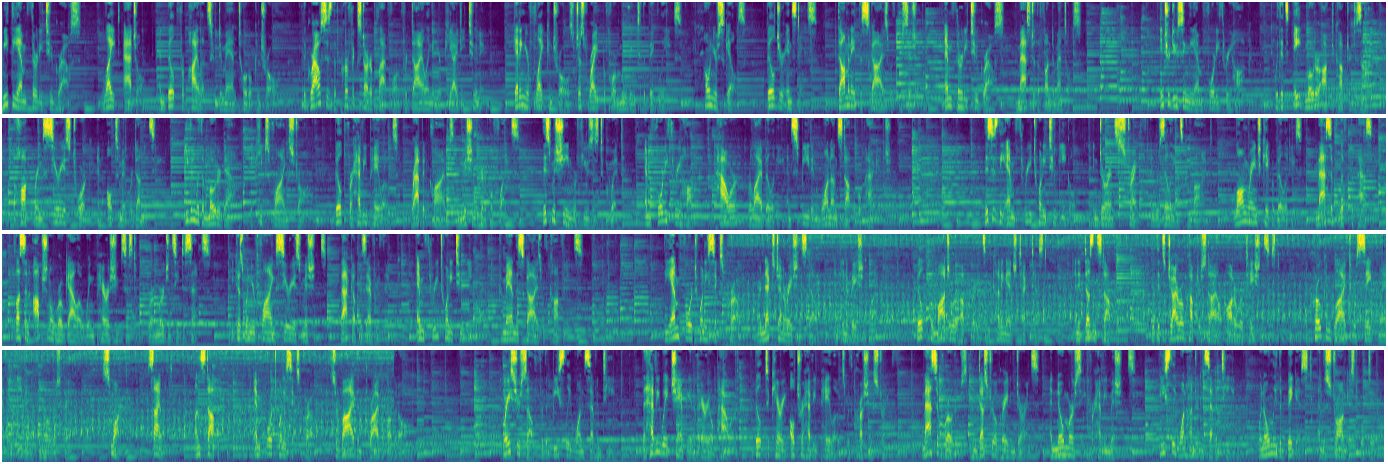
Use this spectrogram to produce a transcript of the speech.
Meet the M32 Grouse. Light, agile, and built for pilots who demand total control. The Grouse is the perfect starter platform for dialing in your PID tuning, getting your flight controls just right before moving to the big leagues. Hone your skills, build your instincts, dominate the skies with precision. M32 Grouse, master the fundamentals. Introducing the M43 Hawk. With its eight motor octocopter design, the Hawk brings serious torque and ultimate redundancy. Even with a motor down, it keeps flying strong. Built for heavy payloads, rapid climbs, and mission critical flights, this machine refuses to quit. M43 Hawk, power, reliability, and speed in one unstoppable package. This is the M322 Eagle, endurance, strength, and resilience combined. Long-range capabilities, massive lift capacity, plus an optional Rogallo wing parachute system for emergency descents. Because when you're flying serious missions, backup is everything. M322 Eagle, command the skies with confidence. The M426 Crow, your next generation stealth and innovation platform. Built for modular upgrades and cutting edge tech testing. And it doesn't stop there. With its gyrocopter style auto rotation system, Crow can glide to a safe landing even if the motors fail. Smart, silent, unstoppable. M426 Crow. Survive and thrive above it all. Brace yourself for the beastly 117, the heavyweight champion of aerial power built to carry ultra-heavy payloads with crushing strength. Massive rotors, industrial-grade endurance, and no mercy for heavy missions. Beastly 117, when only the biggest and the strongest will do.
